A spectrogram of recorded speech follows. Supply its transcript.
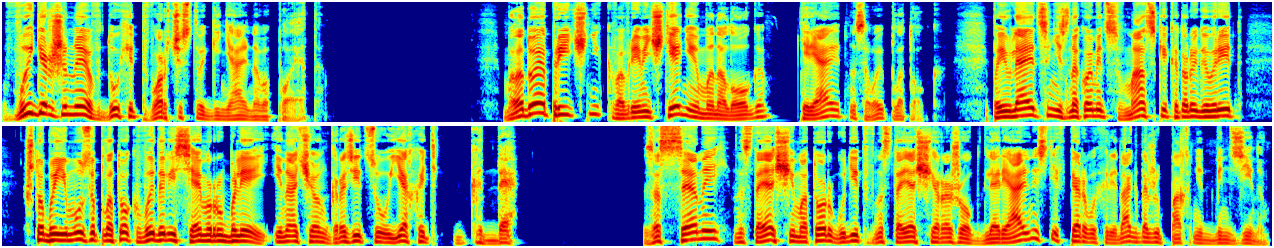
выдержанное в духе творчества гениального поэта. Молодой опричник во время чтения монолога теряет носовой платок. Появляется незнакомец в маске, который говорит, чтобы ему за платок выдали семь рублей, иначе он грозится уехать к Д. За сценой настоящий мотор гудит в настоящий рожок. Для реальности в первых рядах даже пахнет бензином.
